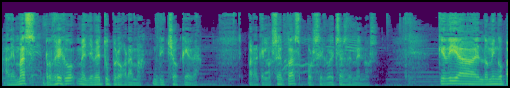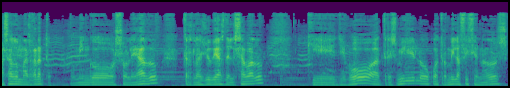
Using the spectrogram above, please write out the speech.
Además, Rodrigo, me llevé tu programa, dicho queda, para que lo sepas por si lo echas de menos. ¿Qué día el domingo pasado más grato? Domingo soleado, tras las lluvias del sábado, que llevó a 3.000 o 4.000 aficionados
